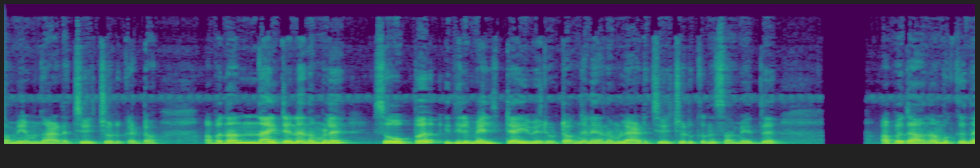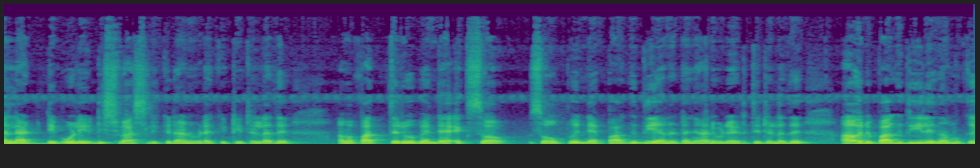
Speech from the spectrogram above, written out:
സമയം ഒന്ന് അടച്ച് വെച്ച് കൊടുക്കട്ടോ അപ്പോൾ നന്നായിട്ട് തന്നെ നമ്മൾ സോപ്പ് ഇതിൽ മെൽറ്റായി വരും കേട്ടോ അങ്ങനെ നമ്മൾ അടച്ച് വെച്ച് കൊടുക്കുന്ന സമയത്ത് അപ്പോൾ ഇതാ നമുക്ക് നല്ല അടിപൊളി ഡിഷ് വാഷ് ലിക്വിഡാണ് ഇവിടെ കിട്ടിയിട്ടുള്ളത്. അപ്പോൾ പത്ത് രൂപേന്റെ എക്സോ സോപ്പിന്റെ പകുതിയാണ് കേട്ടോ ഞാനിവിടെ എടുത്തിട്ടുള്ളത്. ആ ഒരു പകുതിയിൽ നമുക്ക്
